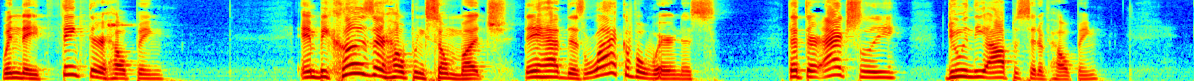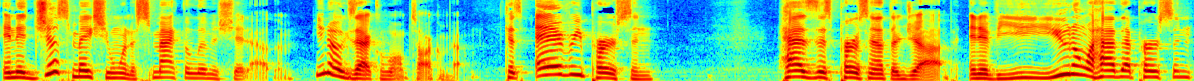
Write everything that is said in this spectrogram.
when they think they're helping. And because they're helping so much, they have this lack of awareness that they're actually doing the opposite of helping. And it just makes you want to smack the living shit out of them. You know exactly what I'm talking about. Because every person has this person at their job. And if you don't have that person,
